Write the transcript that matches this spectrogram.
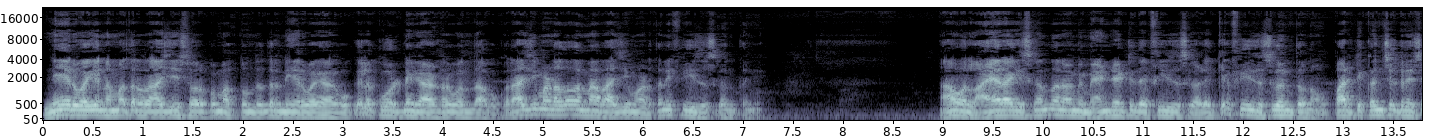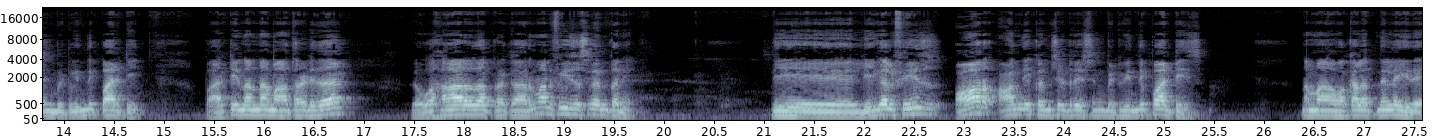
ನೇರವಾಗಿ ನಮ್ಮ ಹತ್ರ ರಾಜಿ ಸ್ವರೂಪ ಮತ್ತೊಂದಿದ್ರೆ ನೇರವಾಗಿ ಆಗ್ಬೇಕು, ಇಲ್ಲ ಕೋರ್ಟ್ನಾಗ ಆರ್ಡ್ರ್ ಒಂದು ಆಗ್ಬೇಕು. ರಾಜಿ ಮಾಡೋದು, ನಾ ರಾಜಿ ಮಾಡ್ತಾನೆ ಫೀಸ್ ಇಸ್ಕೊಂತಾನೆ. ನಾವು ಲಾಯರ್ ಆಗಿ ಇಸ್ಕೊಂಡು ನಮಗೆ ಮ್ಯಾಂಡೇಟ್ ಇದೆ ಫೀಸ್ ಇಸ್ಕೊಳ್ಳೋಕ್ಕೆ ಫೀಸ್ ಇಸ್ಕೊಂತೇವೆ ನಾವು. Party consideration between the party party ನನ್ನ ಮಾತಾಡಿದ ವ್ಯವಹಾರದ ಪ್ರಕಾರ ನಾನು ಫೀಸ್ ಇಸ್ಕೊಂತಾನೆ the legal fees are on the consideration between the parties ನಮ್ಮ ವಕಾಲತ್ನಲ್ಲೇ ಇದೆ.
